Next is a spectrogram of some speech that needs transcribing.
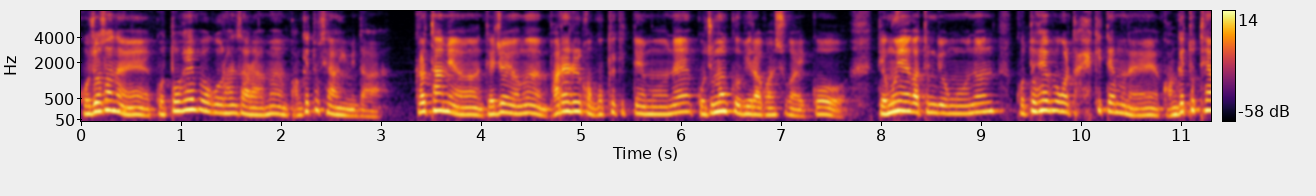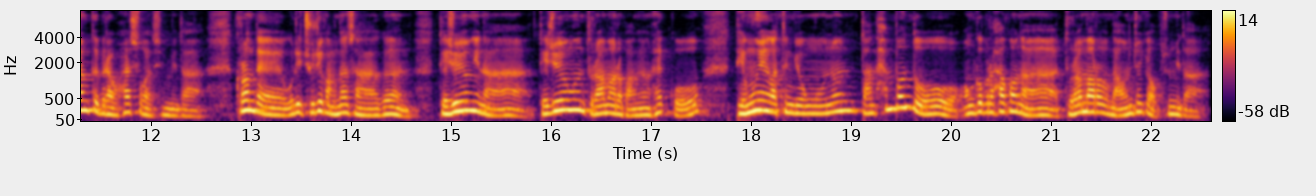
고조선에 고토 회복을 한 사람은 광개토 태양입니다. 그렇다면 대조영은 발해를 건국했기 때문에 고주몽급이라고 할 수가 있고 대무예 같은 경우는 고토 회복을 다 했기 때문에 광개토 태양급이라고 할 수가 있습니다. 그런데 우리 주리 강단사학은 대조영이나 대조영은 드라마로 방영을 했고 대무예 같은 경우는 단 한 번도 언급을 하거나 드라마로 나온 적이 없습니다.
